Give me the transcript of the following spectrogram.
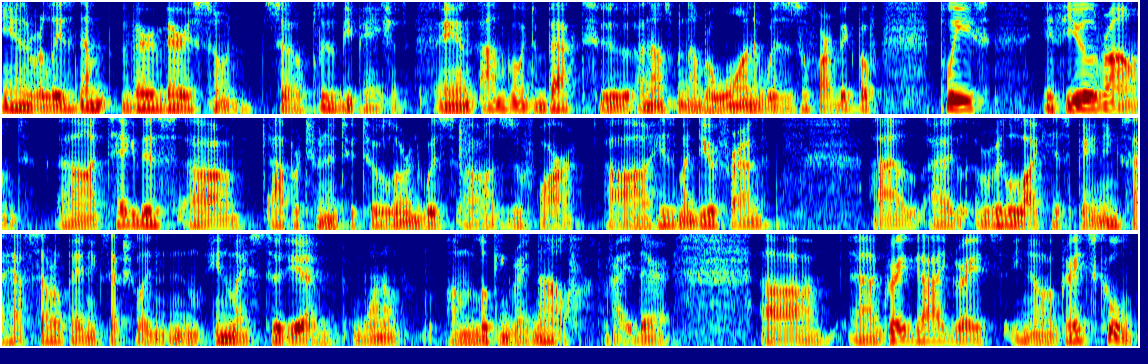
and release them very very soon. So please be patient. And I'm going to back to announcement number one with Zufar Bikbov please if you're around uh, take this uh, opportunity to learn with uh, Zufar. Uh, he's my dear friend I, I really like his paintings. I have several paintings actually in, in my studio. One of I'm looking right now, right there. Uh, uh, great guy, great you know, great school,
